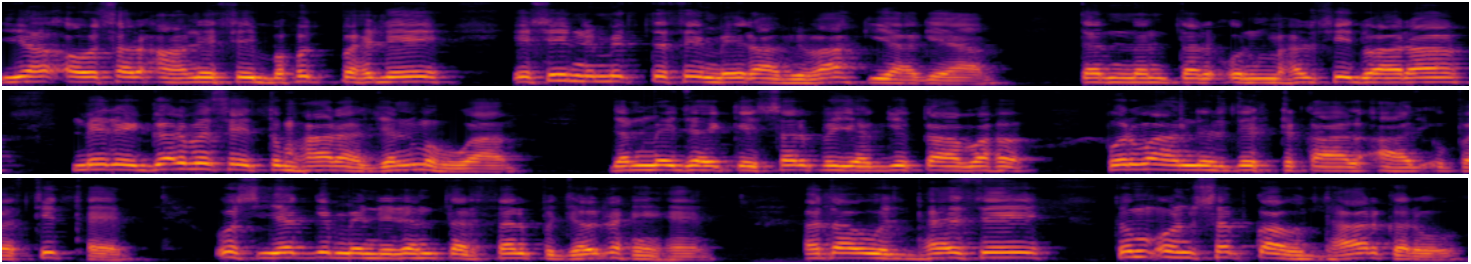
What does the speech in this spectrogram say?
यह अवसर आने से बहुत पहले इसी निमित्त से मेरा विवाह किया गया। तदनंतर उन महर्षि द्वारा मेरे गर्भ से तुम्हारा जन्म हुआ। जन्मे जय के सर्प यज्ञ का वह पूर्वानिर्दिष्ट काल आज उपस्थित है। उस यज्ञ में निरंतर सर्प जल रहे हैं। अतः उस भय से तुम उन सब का उद्धार करो।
